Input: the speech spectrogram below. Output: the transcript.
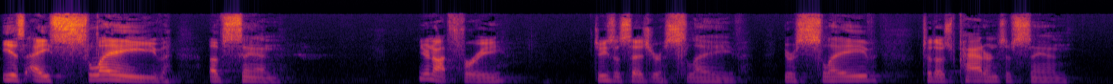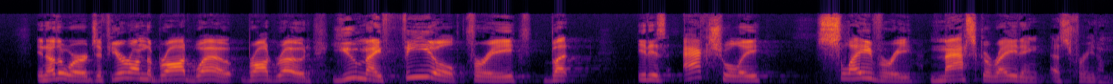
is a slave of sin. You're not free. Jesus says you're a slave. You're a slave to those patterns of sin. In other words, if you're on the broad, way, broad road, you may feel free, but it is actually slavery masquerading as freedom.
